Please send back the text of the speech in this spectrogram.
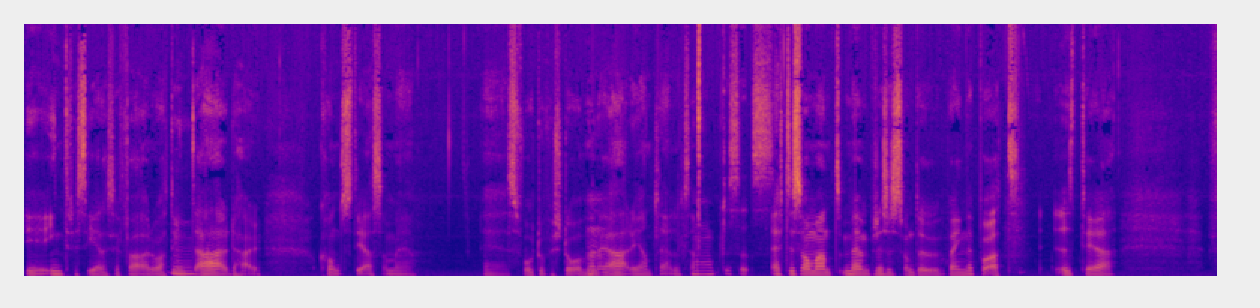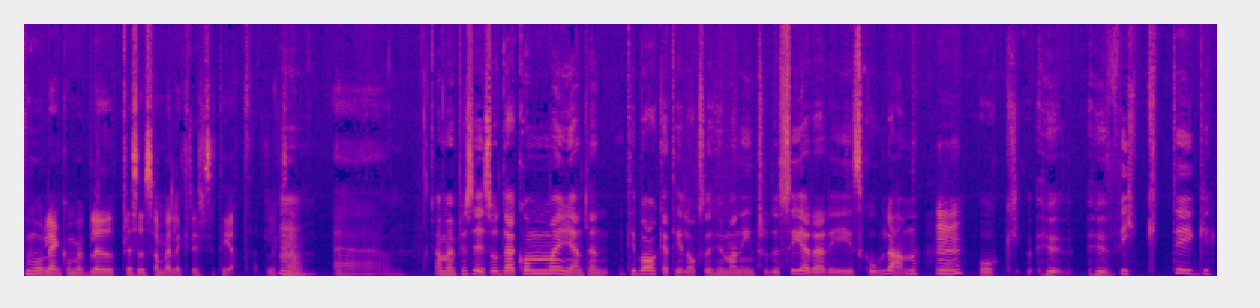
eh, intressera sig för och att det Mm. inte är det här konstiga som är eh, svårt att förstå vad Mm. det är egentligen. Liksom. Ja, precis. Eftersom att, men precis som du var inne på att IT förmodligen kommer bli precis som elektricitet. Liksom. Eh, Ja men precis och där kommer man ju egentligen tillbaka till också hur man introducerar det i skolan. mm, Och hur, hur viktig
